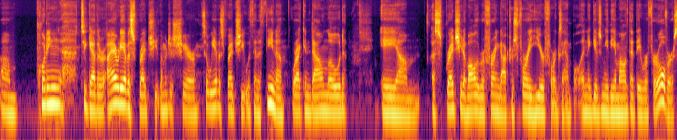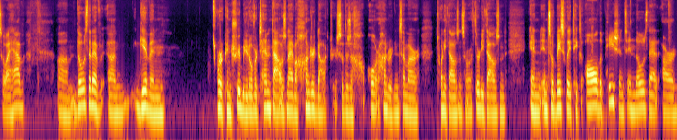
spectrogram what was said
um, putting together, I already have a spreadsheet. Let me just share. So we have a spreadsheet within Athena where I can download a, um, a spreadsheet of all the referring doctors for a year, for example, and it gives me the amount that they refer over. So I have um, those that have um, given or contributed over 10,000. I have 100 doctors. So there's a, over 100 and some are 20,000, some are 30,000. And, and so basically it takes all the patients and those that are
